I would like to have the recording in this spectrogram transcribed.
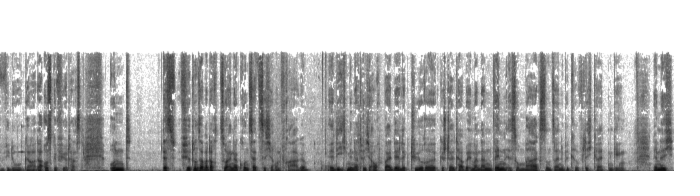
wie du gerade ausgeführt hast. Und das führt uns aber doch zu einer grundsätzlicheren Frage, äh, die ich mir natürlich auch bei der Lektüre gestellt habe, immer dann, wenn es um Marx und seine Begrifflichkeiten ging. Nämlich,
